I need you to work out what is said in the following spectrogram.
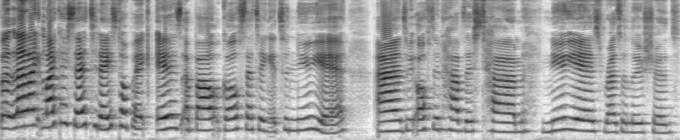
but like like I said, today's topic is about goal setting. It's a new year and we often have this term New Year's resolutions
